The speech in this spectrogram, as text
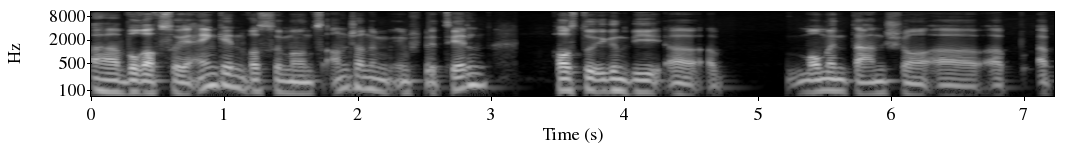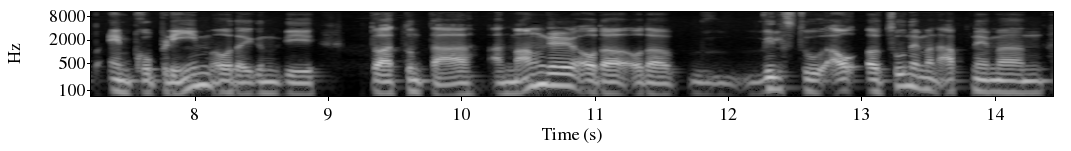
Äh, worauf soll ich eingehen? Was sollen wir uns anschauen im, im Speziellen? Hast du irgendwie äh, momentan schon äh, ein Problem oder irgendwie dort und da einen Mangel oder, oder willst du äh, zunehmen, abnehmen,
